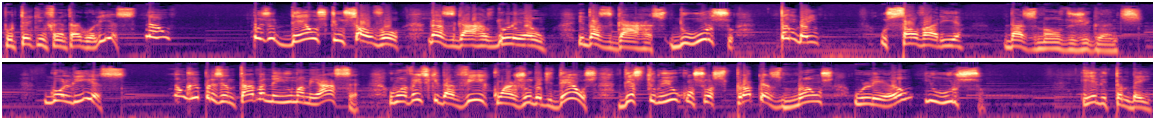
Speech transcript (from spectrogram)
por ter que enfrentar Golias? Não. Pois o Deus que o salvou das garras do leão e das garras do urso também o salvaria das mãos do gigante. Golias não representava nenhuma ameaça, uma vez que Davi, com a ajuda de Deus, destruiu com suas próprias mãos o leão e o urso. Ele também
